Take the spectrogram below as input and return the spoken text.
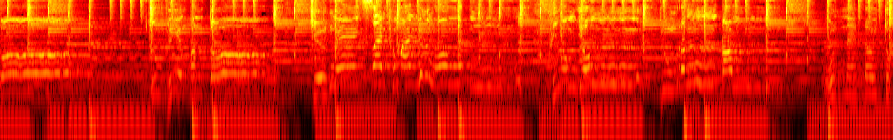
កោជូភ្លៀងបន្តជើងមេឃសែនខ្មៅងងឹតខ្ញុំយំទ្រូងរំដំអូនណែដោយទុក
